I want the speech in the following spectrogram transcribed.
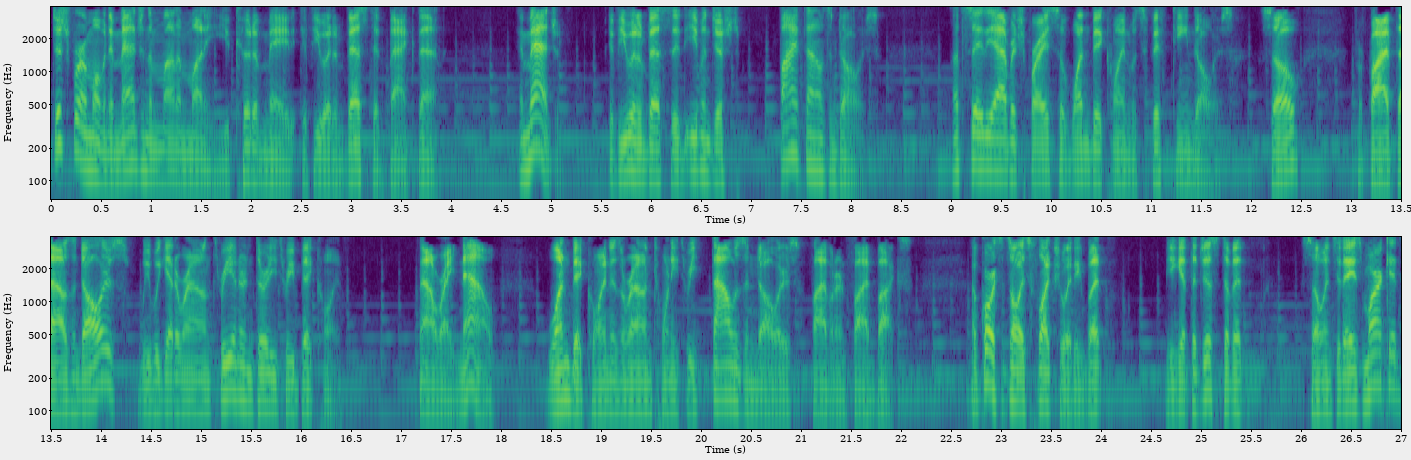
Just for a moment, imagine the amount of money you could have made if you had invested back then. Imagine if you had invested even just $5,000. Let's say the average price of one Bitcoin was $15. So, for $5,000, we would get around 333 Bitcoin. Now, right now, one Bitcoin is around $23,000, 505 bucks. Of course, it's always fluctuating, but you get the gist of it. So, in today's market,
